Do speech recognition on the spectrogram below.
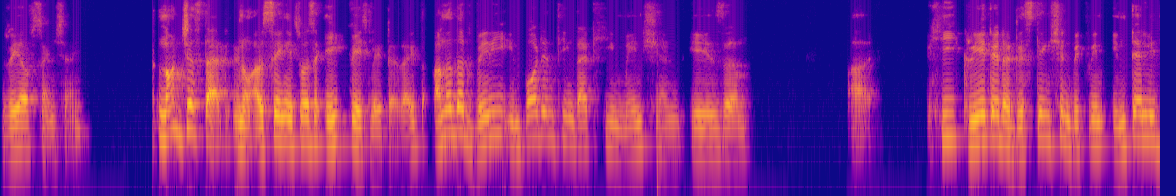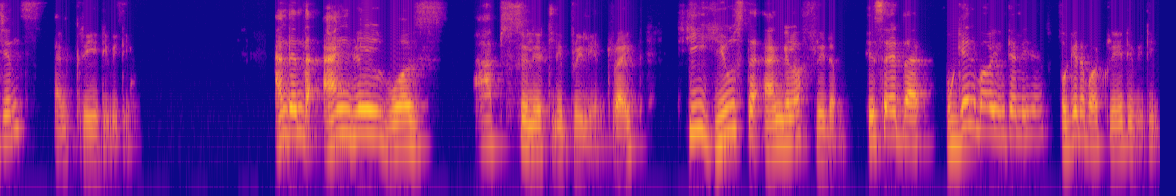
ray of sunshine. Not just that, you know, I was saying it was an eight page later, right? Another very important thing that he mentioned is um, uh, he created a distinction between intelligence and creativity. And then the angle was absolutely brilliant, right? He used the angle of freedom. He said that forget about intelligence, forget about creativity.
